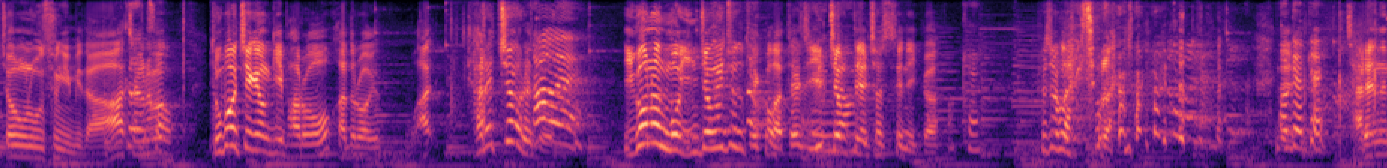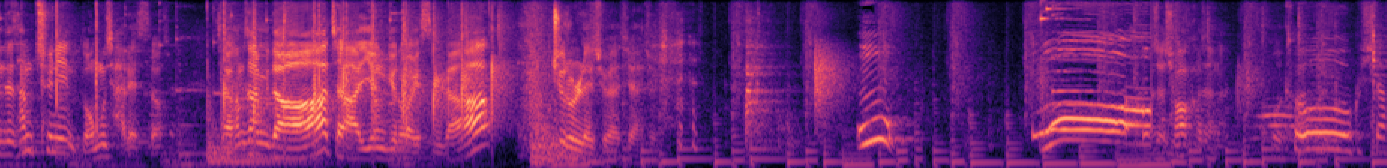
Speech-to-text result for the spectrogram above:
저는 오늘 우승입니다. 자 그렇죠. 그러면 두 번째 경기 바로 가도록 하겠습니다. 아, 잘했죠 그래도. 아, 네. 이거는 뭐 인정해줘도 될 것 같아요. 인정. 1점대를 쳤으니까. 오케이. 표정을 했잖아. 오케이, 오케이. 잘했는데 삼촌이 너무 잘했어. 자 감사합니다. 자 이연기로 가겠습니다. 국주를 내줘야지 아주. 오! 우와! 진짜 정확하잖아. 오 굿샷.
